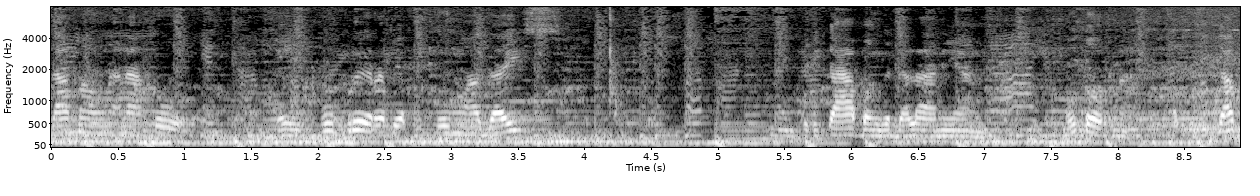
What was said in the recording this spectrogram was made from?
Lamang na nako. Eh, pobre rabi ako po mga guys. Ang pilikabang gadala niyan. Motor na. Pilikab.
